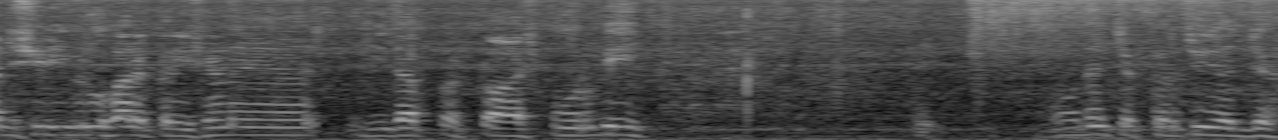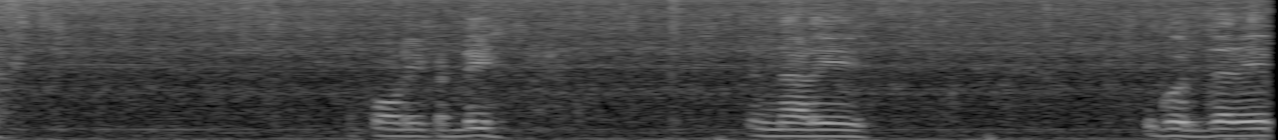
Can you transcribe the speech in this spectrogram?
ਅੱਜ ਸ੍ਰੀ ਗੁਰੂ ਹਰਕ੍ਰਿਸ਼ਨ ਜੀ ਦਾ ਪ੍ਰਕਾਸ਼ ਪੁਰਬ ਵੀ ਉਹਦੇ ਚੱਕਰ 'ਚ ਹੀ ਅੱਜ ਪਕੌੜੇ ਕੱਢੇ ਨਾਲੇ ਗੁਰਦੁਆਰੇ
